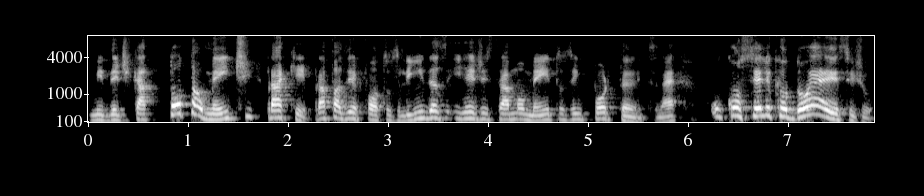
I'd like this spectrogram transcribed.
me dedicar totalmente para quê? Para fazer fotos lindas e registrar momentos importantes, né? O conselho que eu dou é esse, Ju.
